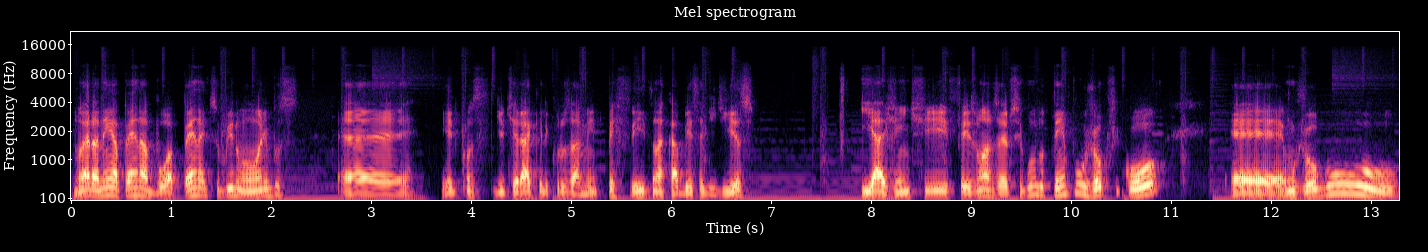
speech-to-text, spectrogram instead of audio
não era nem a perna boa, a perna de subir no ônibus. É, ele conseguiu tirar aquele cruzamento perfeito na cabeça de Dias e a gente fez 1 a 0 Segundo tempo, o jogo ficou é, um jogo,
